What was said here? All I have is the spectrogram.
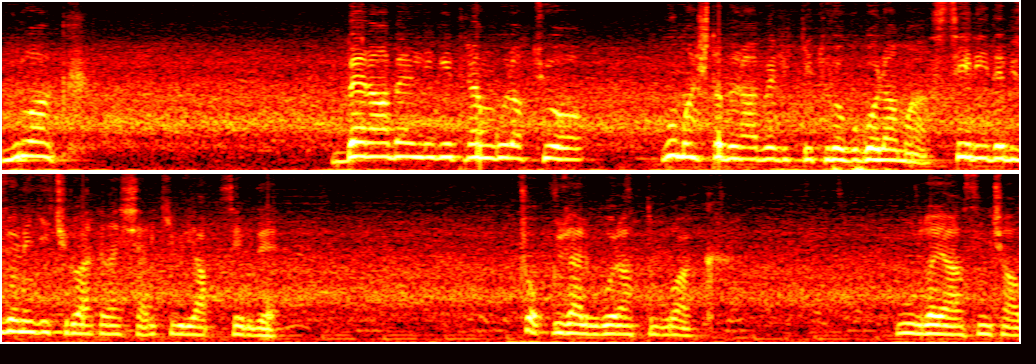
Burak beraberliği getiren gol atıyor. Bu maçta beraberlik getiriyor bu gol ama seride biz öne geçiriyor arkadaşlar. 2-1 yaptı seride. Çok güzel bir gol attı Burak. Burada Yasin çal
